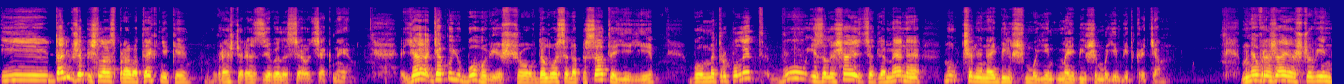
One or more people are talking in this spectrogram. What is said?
І далі вже пішла справа техніки, врешті-решт з'явилася оця книга. Я дякую Богові, що вдалося написати її, бо митрополит був і залишається для мене ну, чи не найбільш моїм, найбільшим моїм відкриттям. Мене вражає, що він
